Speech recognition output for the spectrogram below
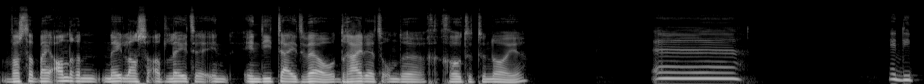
was dat bij andere Nederlandse atleten in, in die tijd wel? Draaide het om de grote toernooien? ja, die.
